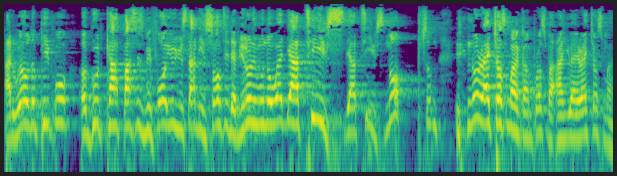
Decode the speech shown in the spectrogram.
at the people. A good car passes before you, you start insulting them. You don't even know where they are thieves. They are thieves. No, no righteous man can prosper, and you are a righteous man.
